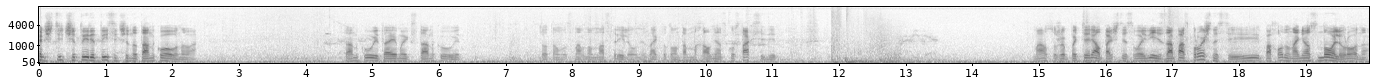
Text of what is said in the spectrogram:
почти 4000 натанкованного. Танкует АМХ, танкует. Кто там в основном настреливал? Не знаю, кто-то он там на холме в кустах сидит. Маус уже потерял почти свой весь запас прочности и, походу, нанес ноль урона.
